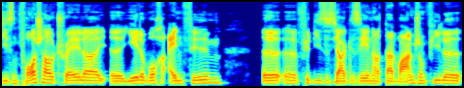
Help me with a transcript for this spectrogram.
diesen Vorschau-Trailer äh, jede Woche einen Film äh, äh, für dieses Jahr gesehen hat, da waren schon viele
